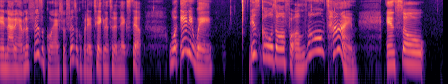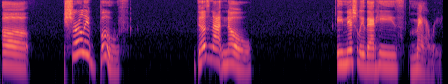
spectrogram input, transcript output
and now they're having a physical, actual physical for they're taking it to the next step. Well, anyway, this goes on for a long time. And so uh Shirley Booth does not know initially that he's married.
